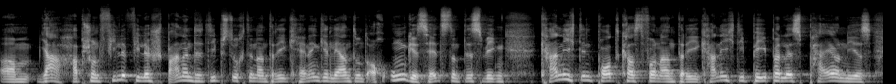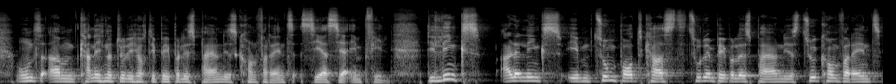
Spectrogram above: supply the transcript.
ähm, ja, habe schon viele, viele spannende Tipps durch den André kennengelernt und auch umgesetzt und deswegen kann ich den Podcast von André, kann ich die Paperless Pioneers und ähm, kann ich natürlich auch die Paperless Pioneers Konferenz sehr, sehr empfehlen. Die Links alle Links eben zum Podcast, zu den Paperless Pioneers, zur Konferenz,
